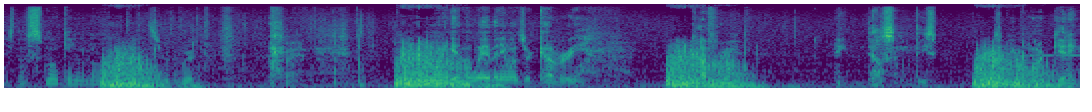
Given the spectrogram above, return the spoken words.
There's no smoking in the lockdowns, remember? Right. I don't want to get in the way of anyone's recovery. Recovery. Delsin, these, these people aren't getting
